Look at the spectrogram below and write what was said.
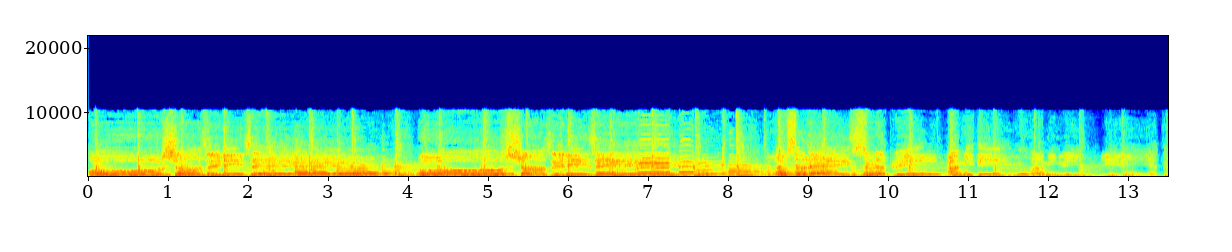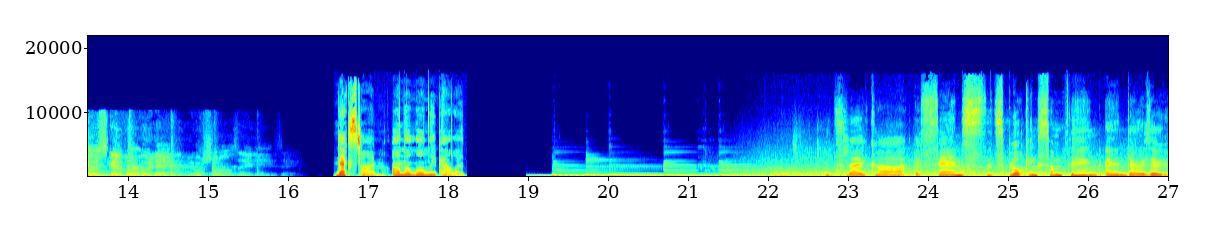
Aux Champs-Élysées, aux Champs-Élysées, au soleil, sous la pluie, à midi ou à minuit. Next time on The Lonely Palette. It's like a, a, fence that's blocking something, and there is a,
